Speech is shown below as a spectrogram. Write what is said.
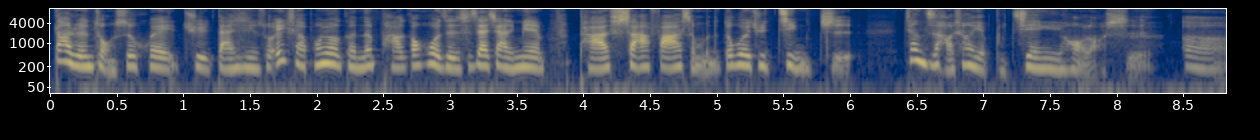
大人总是会去担心说，哎，小朋友可能爬高或者是在家里面爬沙发什么的，都会去禁止，这样子好像也不建议哈，老师。呃，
